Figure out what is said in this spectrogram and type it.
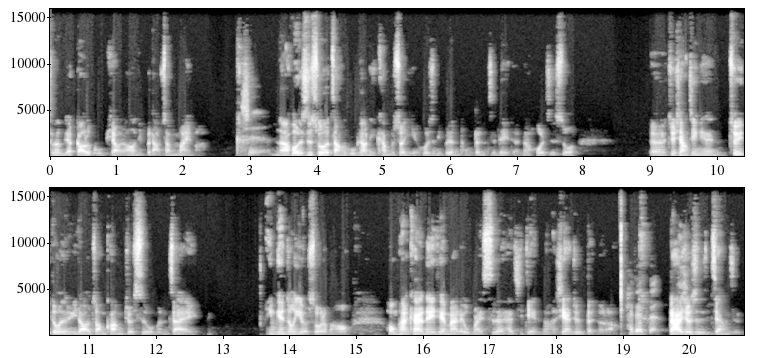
成本比较高的股票，然后你不打算卖嘛？是。那或者是说涨的股票你看不顺眼，或者是你不认同等之类的。那或者是说，呃，就像今年最多人遇到的状况，就是我们在影片中也有说了嘛，哦，红盘开的那一天买了五百四的台积电，那现在就是等了啦，还在等，大概就是这样子。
